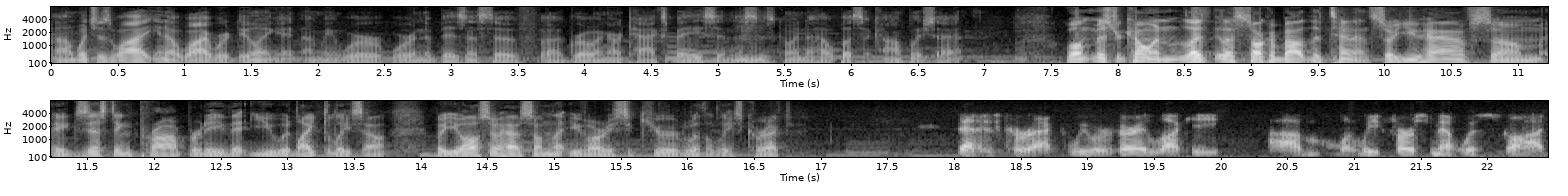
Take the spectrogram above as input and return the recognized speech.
um, which is why you know why we're doing it. I mean we're we're in the business of uh, growing our tax base, and this mm-hmm. is going to help us accomplish that. Well, Mr. Cohen, let, let's talk about the tenants. So you have some existing property that you would like to lease out, but you also have some that you've already secured with a lease, correct? That is correct. We were very lucky um, when we first met with Scott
